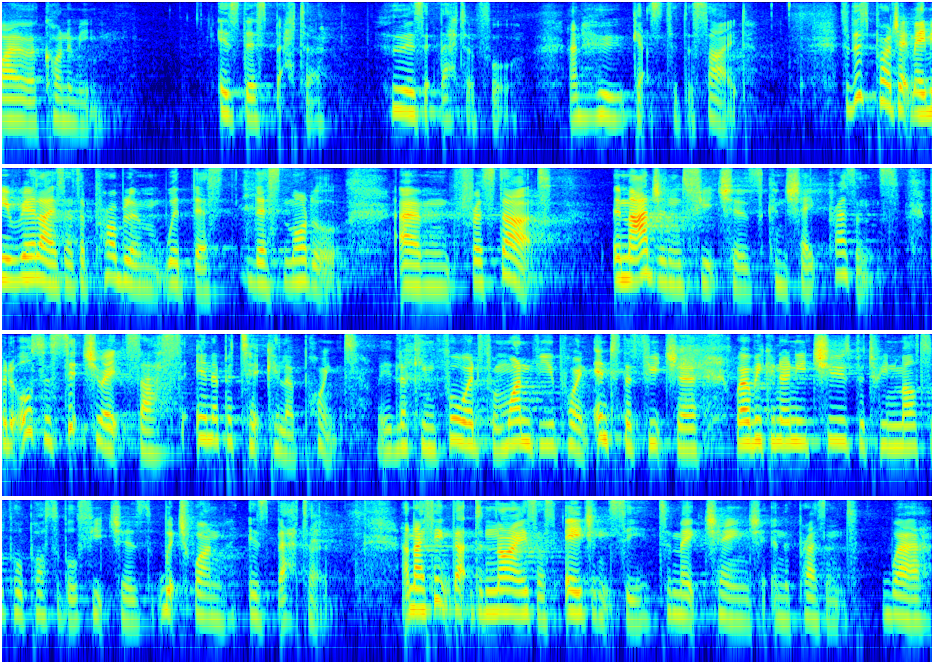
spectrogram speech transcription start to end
bioeconomy. Is this better? Who is it better for? And who gets to decide? So this project made me realize there's a problem with this, this model um, for a start imagined futures can shape presents, but it also situates us in a particular point. We're looking forward from one viewpoint into the future where we can only choose between multiple possible futures, which one is better. And I think that denies us agency to make change in the present where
